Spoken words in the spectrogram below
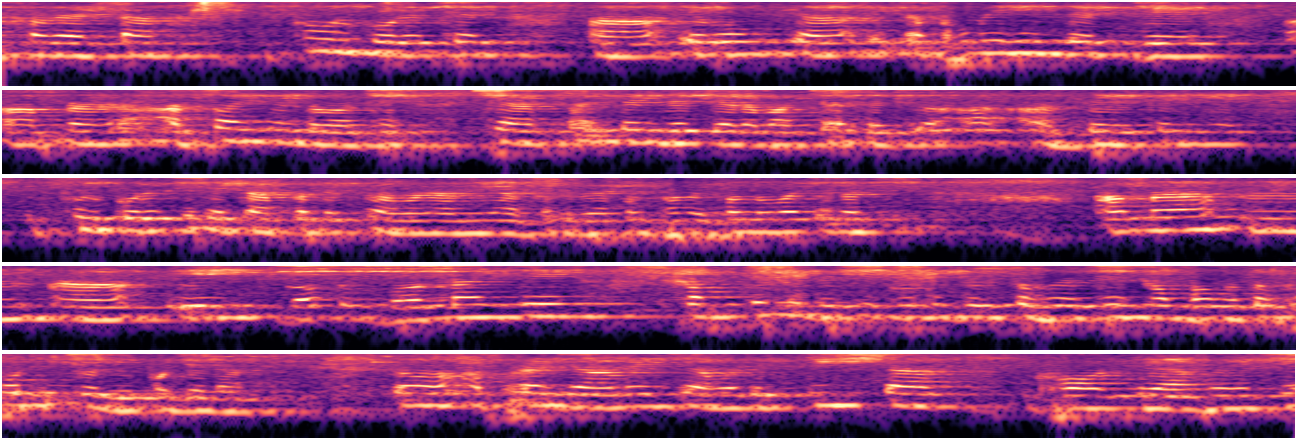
আপনারা একটা স্কুল করেছেন এবং এটা ভূমিহীনদের যে আপনার আশ্রয় কেন্দ্র আছে সে আশ্রয় কেন্দ্রের যারা বাচ্চাদের নিয়ে স্কুল করেছেন এটা আপনাদের আমার আমি আসলে ব্যাপকভাবে ধন্যবাদ জানাচ্ছি। আমরা এই গত বন্যায় যে সব থেকে বেশি ক্ষতিগ্রস্ত হয়েছে সম্ভবত ফটিকছড়ি উপজেলা। তো আপনারা জানেন যে আমাদের ত্রিশটা ঘর দেওয়া হয়েছে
